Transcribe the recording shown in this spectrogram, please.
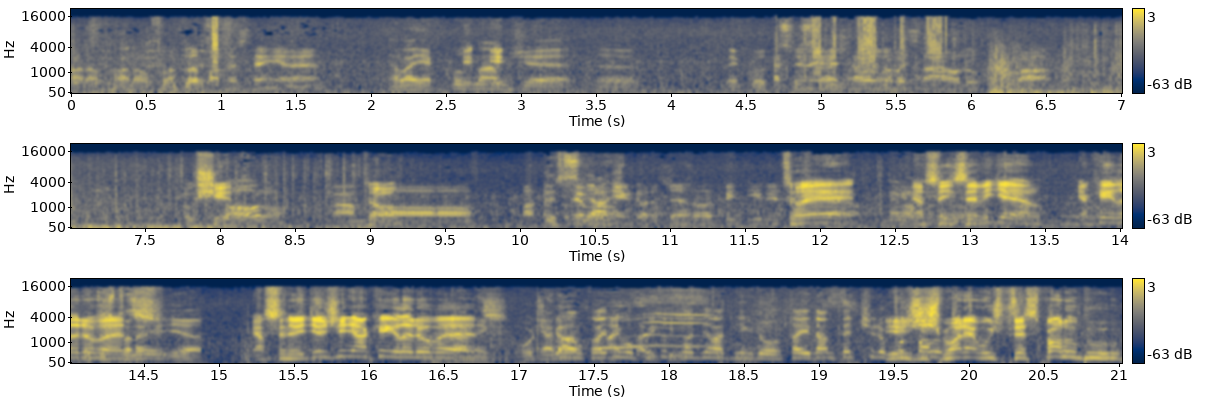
Ano, ano, To Fortnite. dopadne stejně, ne? Hele, jak poznám, Je- že uh, jako A co ty nejdeš ale do bez náhodou kurva. Oh shit. No, Co? máte Ty si třeba někdo. Co je? Já jsem nic neviděl. Jaký ledovec? neviděl. Já jsem nevěděl, že nějaký ledovec. Já nemám kladivo, pojď to zadělat někdo. Tady dám teči do Ježíš. Maria, už přes palubu. jo.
